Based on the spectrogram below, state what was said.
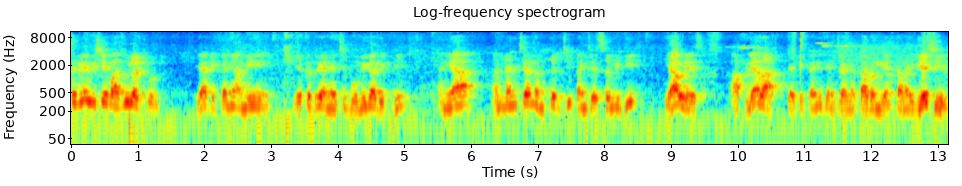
सगळे विषय बाजूला ठेवून या ठिकाणी आम्ही एकत्र येण्याची भूमिका घेतली. आणि या अण्णांच्या नंतरची पंचायत समिती यावेळेस आपल्याला त्या ठिकाणी त्यांच्याकडनं काढून घेताना यश येईल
